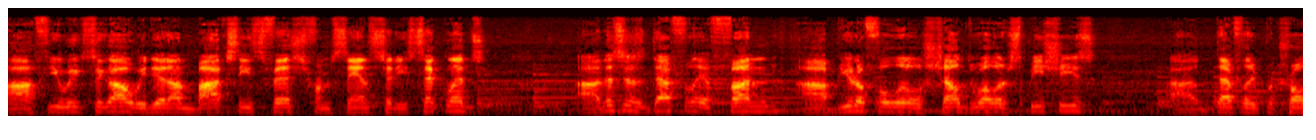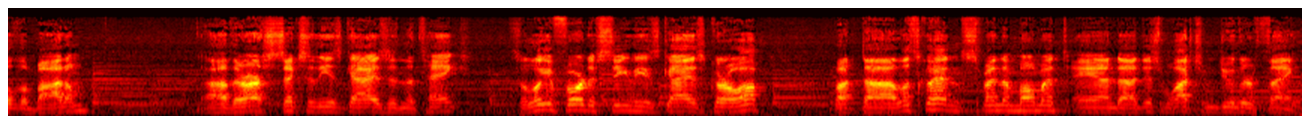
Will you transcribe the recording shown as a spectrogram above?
uh, a few weeks ago, we did unbox these fish from Sand City Cichlids. Uh, this is definitely a fun, uh, beautiful little shell dweller species. Uh, definitely patrol the bottom. Uh, there are six of these guys in the tank, so looking forward to seeing these guys grow up. But uh, let's go ahead and spend a moment and uh, just watch them do their thing.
